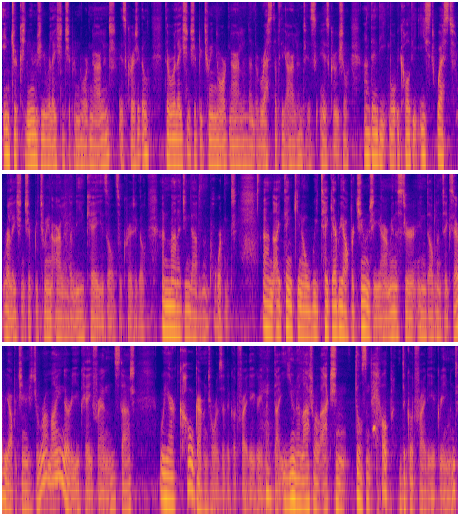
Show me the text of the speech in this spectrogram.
inter-community relationship in Northern Ireland is critical. The relationship between Northern Ireland and the rest of the Ireland is, is crucial, and then the what we call the East-West relationship between Ireland and the UK is also critical, and managing that is important. And I think you know we take every opportunity. Our minister in Dublin takes every opportunity to remind our UK friends that we are co-guarantors of the Good Friday Agreement. That unilateral action doesn't help the Good Friday Agreement,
